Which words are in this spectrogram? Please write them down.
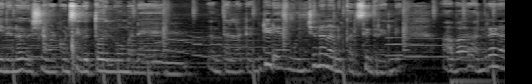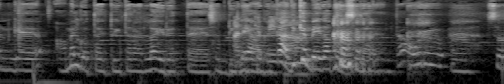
ಏನೇನೋ ಯೋಚನೆ ಮಾಡ್ಕೊಂಡು ಸಿಗುತ್ತೋ ಇಲ್ವೋ ಮನೆ ಅಂತೆಲ್ಲ ಟ್ವೆಂಟಿ ಡೇಸ್ ಮುಂಚೆನೇ ನಾನು ಕರೆಸಿದ್ರು ಇಲ್ಲಿ. ಅವಾಗ ಅಂದರೆ ನನಗೆ ಆಮೇಲೆ ಗೊತ್ತಾಯ್ತು ಈ ಥರ ಎಲ್ಲ ಇರುತ್ತೆ ಸ್ವಲ್ಪ ಡಿಲೇ ಆಗುತ್ತೆ ಅದಕ್ಕೆ ಬೇಗ ಕಳಿಸಿದ್ದಾರೆ ಅಂತ. ಅವರು ಸೊ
